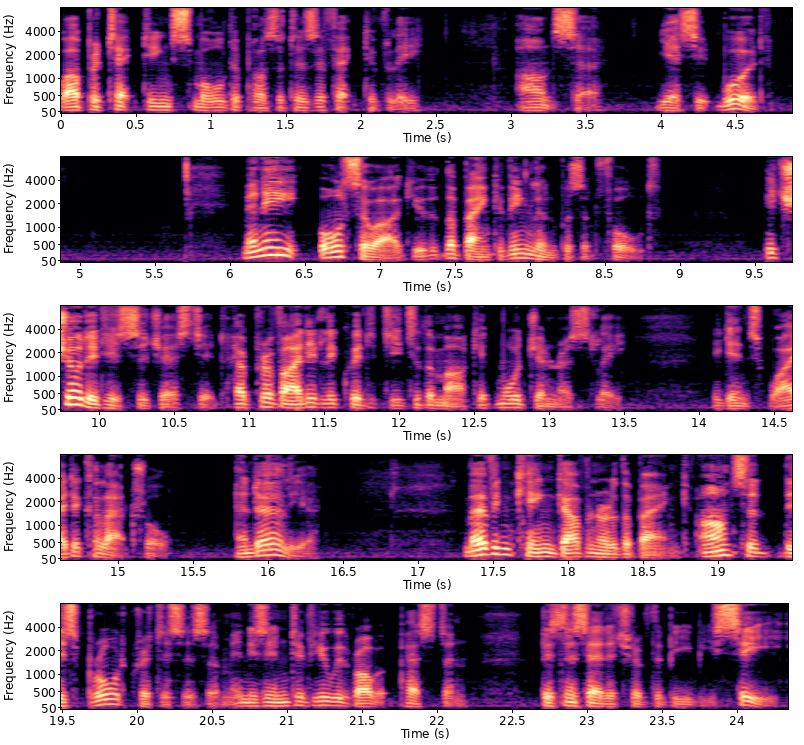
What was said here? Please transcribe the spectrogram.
while protecting small depositors effectively? Answer, yes it would. Many also argue that the Bank of England was at fault. It should, it is suggested, have provided liquidity to the market more generously, against wider collateral, and earlier. Mervyn King, governor of the bank, answered this broad criticism in his interview with Robert Peston, business editor of the BBC,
